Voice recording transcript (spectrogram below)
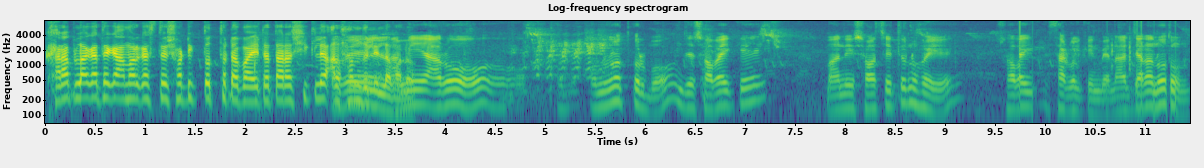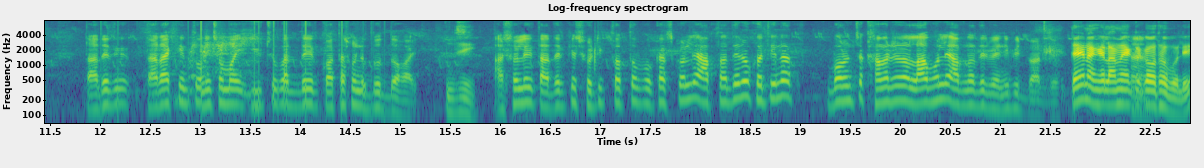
খারাপ লাগা থেকে আমার কাছ থেকে সঠিক তথ্যটা পায় এটা তারা শিখলে আলহামদুলিল্লাহ ভালো। আমি আরও অনুরোধ করব যে সবাইকে মানে সচেতন হয়ে সবাই ছাগল কিনবেন। আর যারা নতুন তাদের তারা কিন্তু অনেক সময় ইউটিউবারদের কথা শুনে উদ্বুদ্ধ হয়। জি। আসলে তাদেরকে সঠিক তথ্য প্রকাশ করলে আপনাদেরও ক্ষতি না বরঞ্চ খামারেরা লাভ হলে আপনাদের বেনিফিট বাড়বে। তাই না আঙ্কেল আমি একটা হ্যাঁ। কথা বলি।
